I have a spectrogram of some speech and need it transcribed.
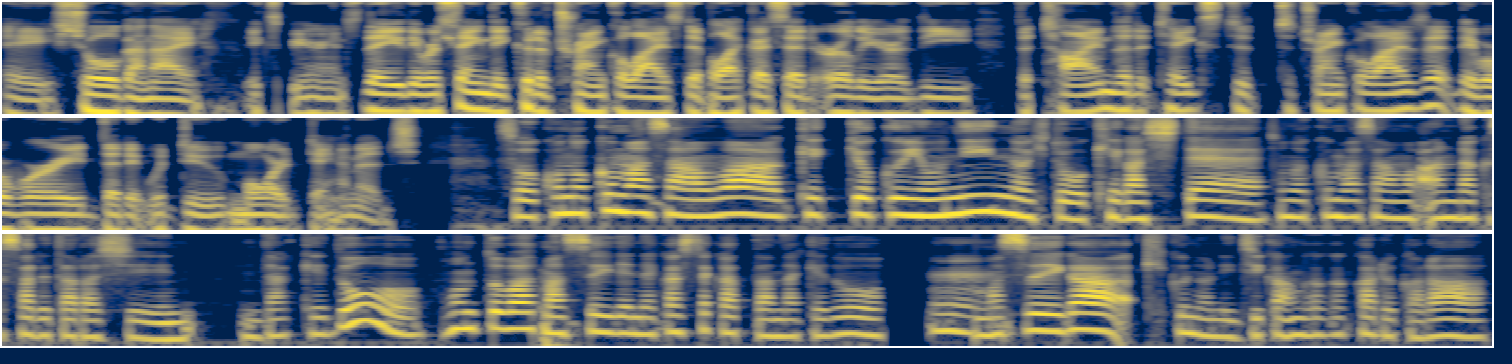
a shoganai experience. They they were saying they could have tranquilized it, but like I said earlier, the the time that it takes to, to tranquilize it, they were worried that it would do more damage. そう、このクマさんは結局4人の人を怪我して、そのクマさんは安楽されたらしいん だけど、本当は麻酔で寝かしたかったんだけど、うん。麻酔が効くのに時間がかかるから、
